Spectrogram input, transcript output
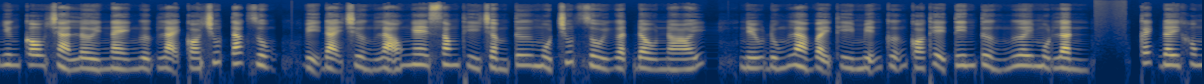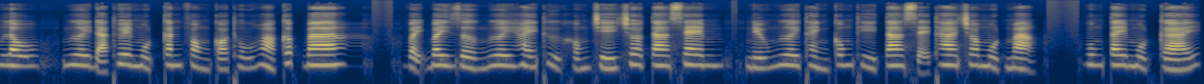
Nhưng câu trả lời này ngược lại có chút tác dụng. Vị đại trưởng lão nghe xong thì trầm tư một chút rồi gật đầu nói, nếu đúng là vậy thì miễn cưỡng có thể tin tưởng ngươi một lần. Cách đây không lâu, ngươi đã thuê một căn phòng có thú hỏa cấp 3. Vậy bây giờ ngươi hãy thử khống chế cho ta xem, nếu ngươi thành công thì ta sẽ tha cho một mạng. Vung tay một cái,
